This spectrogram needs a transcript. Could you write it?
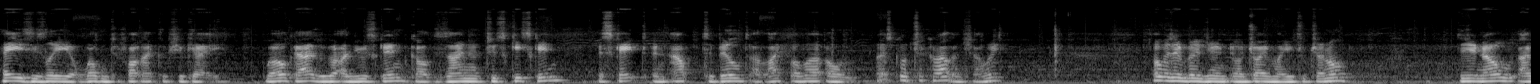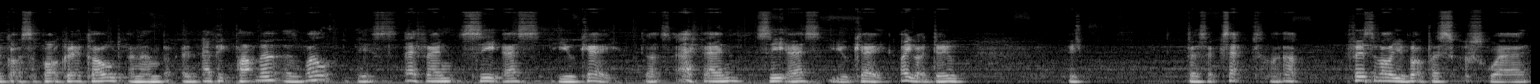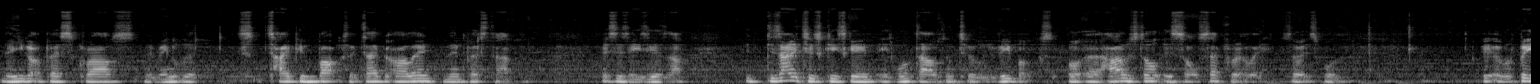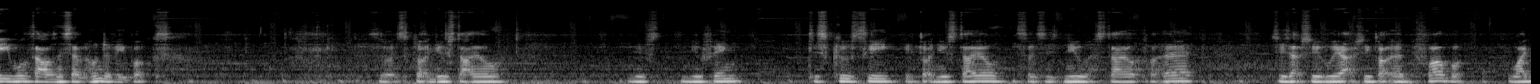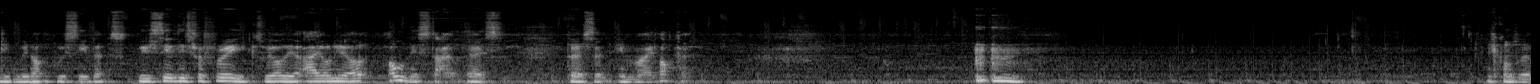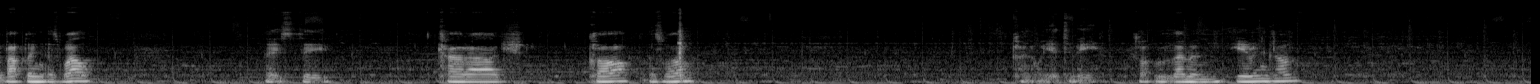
Hey, this is Lee and welcome to Fortnite Clips UK. Well guys, we've got a new skin called Designer Tsuki Skin, escaped and out to build a life of our own. Let's go check her out then, shall we? Hope everybody enjoying my YouTube channel. Did you know I've got a support creator code and I'm an Epic partner as well? It's FNCS UK. That's FNCS UK. All you got to do is press accept like that. First of all, you've got to press square, then you've got to press cross, then bring up the typing box then type it all in, and then press tab. It's as easy as that. The Designer Tsuki skin is 1,200 V-Bucks, but uh, Harvestal is sold separately, so it's one. It will be 1,700 V-Bucks. So it's got a new style, new new thing. Tiskuski, it's got a new style, so this is new style for her. She's actually we actually got her before, but why did we not receive that? We received this for free because we only I only own this style this person in my locker. this comes with a backbling as well. It's the Carage car as well. Kind of weird to me got lemon earrings on.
